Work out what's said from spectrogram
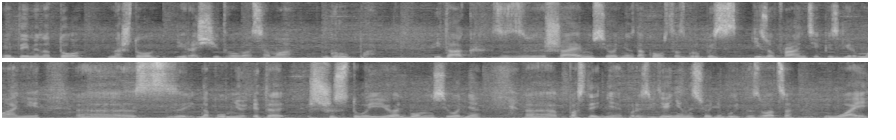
это именно то, на что и рассчитывала сама группа. Итак, завершаем сегодня знакомство с группой Schizophrenic из Германии. Э, напомню, это шестой ее альбом на сегодня. Э, последнее произведение на сегодня будет называться Why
